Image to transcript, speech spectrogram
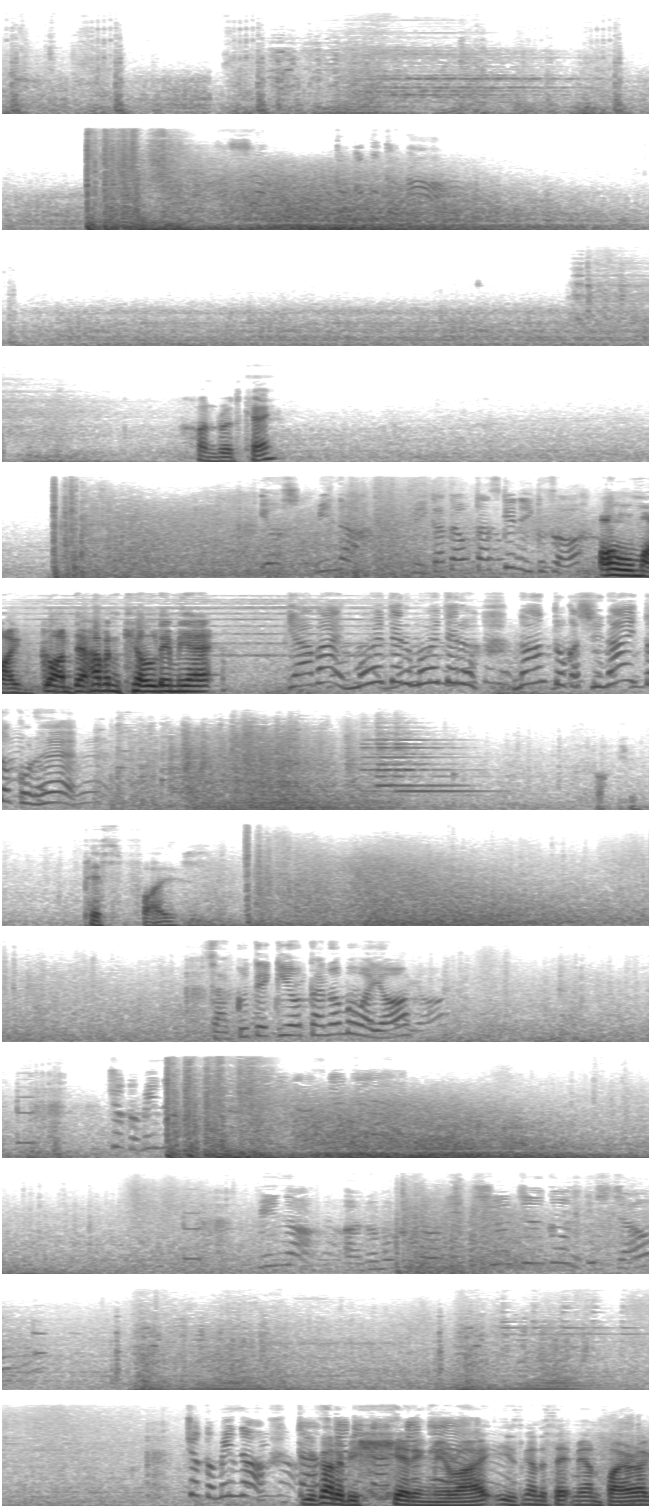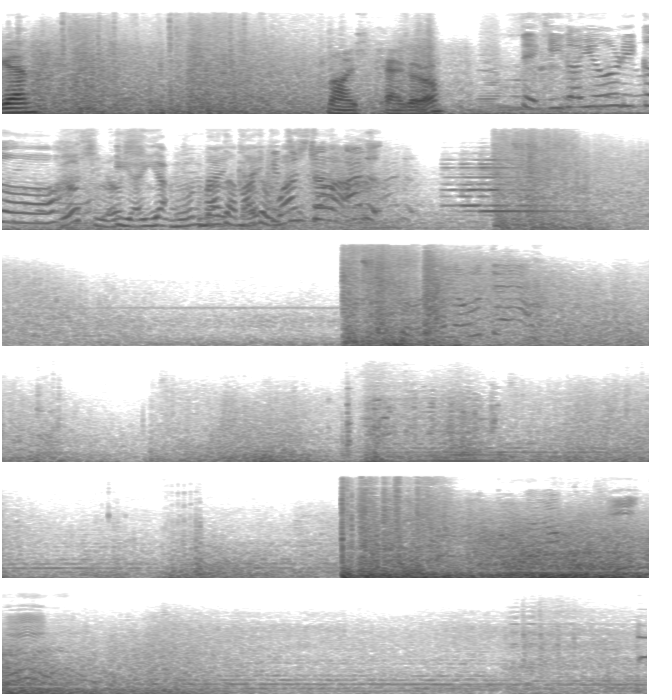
Hundred K. Oh my god, they haven't killed him yet. ないとこれ。Fucking piss face. 索敵を頼むわよ。ちょっとみんな。みんなあの目標に集中攻撃しちゃおう You gotta be shitting me, right? He's gonna set me on fire again? Nice, Kagura. Yeah.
